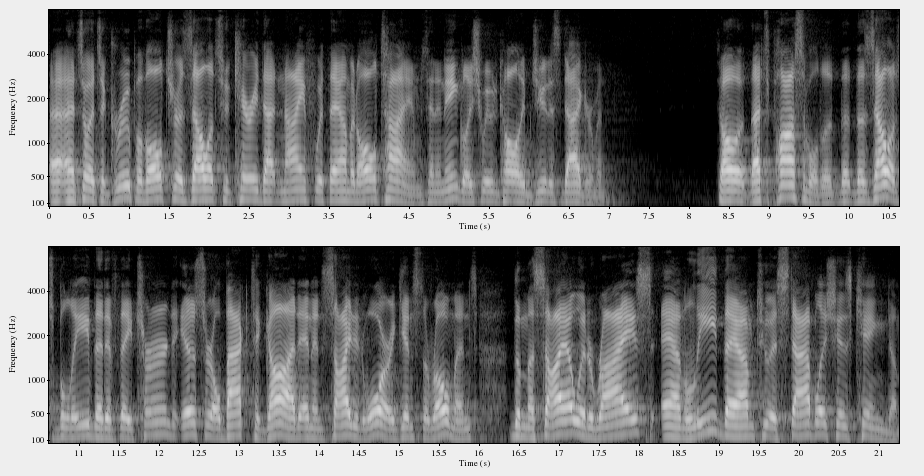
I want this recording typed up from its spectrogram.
Uh, and so it's a group of ultra zealots who carried that knife with them at all times. And in English, we would call him Judas Daggerman. So that's possible. The, the, the, zealots believed that if they turned Israel back to God and incited war against the Romans, the Messiah would arise and lead them to establish his kingdom.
